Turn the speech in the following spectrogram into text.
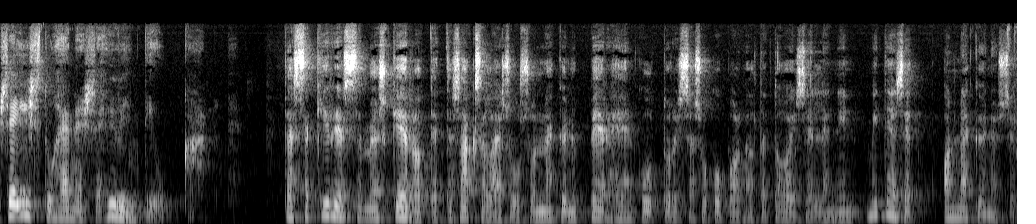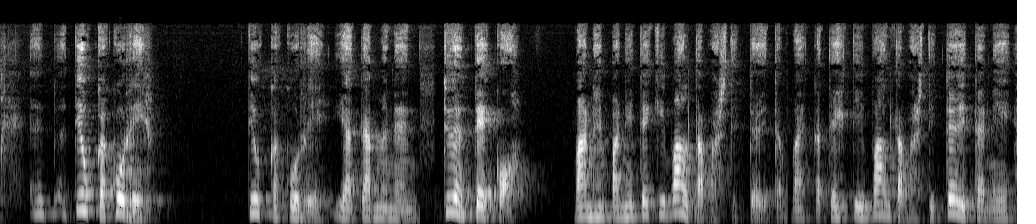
se istui hänessä hyvin tiukkaan. Tässä kirjassa myös kerrot, että saksalaisuus on näkynyt perheen kulttuurissa sukupolvelta toiselle, niin miten se on näkynyt? Se? Tiukka kuri, tiukka kuri ja tämmöinen työnteko Vanhempani teki valtavasti töitä. Vaikka tehtiin valtavasti töitä, niin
